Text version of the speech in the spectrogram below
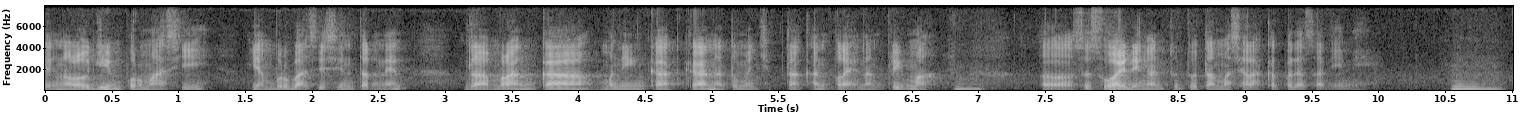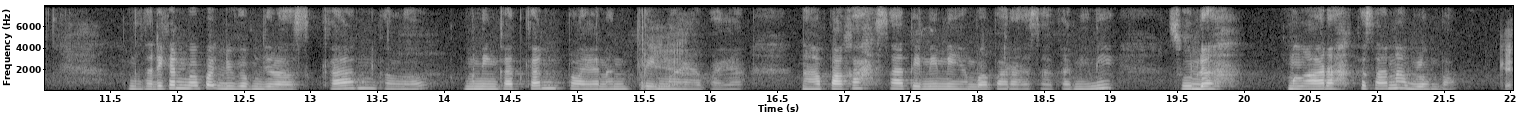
teknologi informasi yang berbasis internet dalam rangka meningkatkan atau menciptakan pelayanan prima. Mm -hmm uh, sesuai dengan tuntutan masyarakat pada saat ini. Hmm. Nah tadi kan Bapak juga menjelaskan kalau meningkatkan pelayanan prima iya. ya Pak ya. Nah apakah saat ini nih yang Bapak rasakan ini sudah mengarah ke sana belum Pak? Oke,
